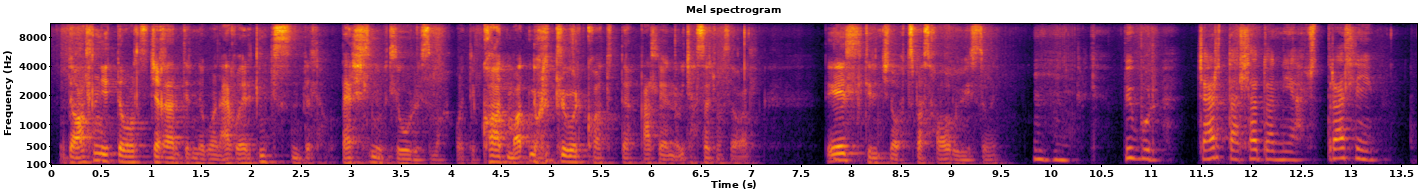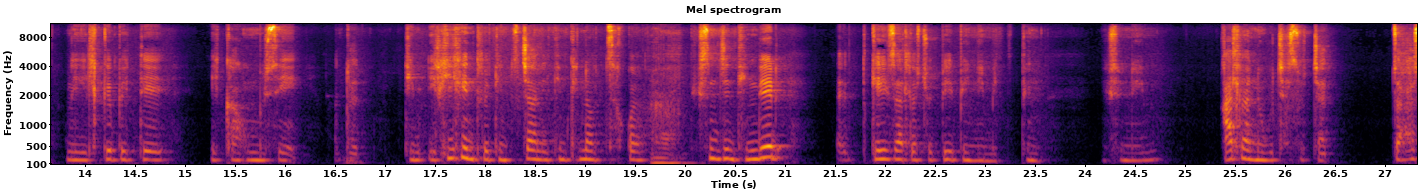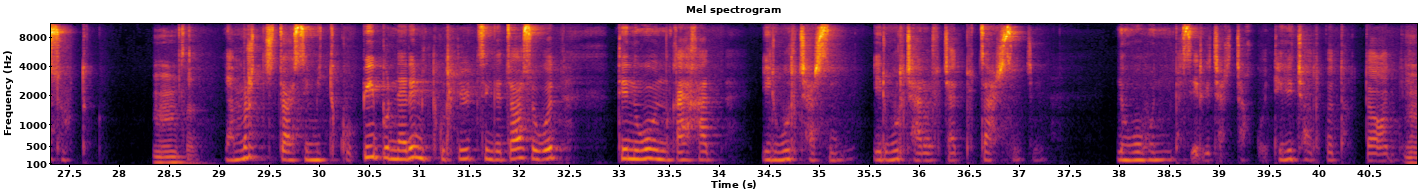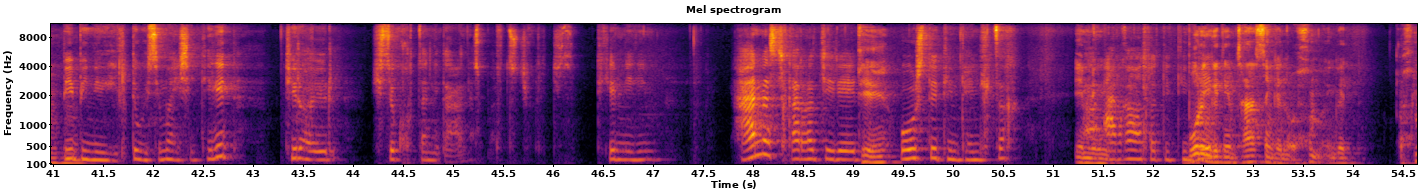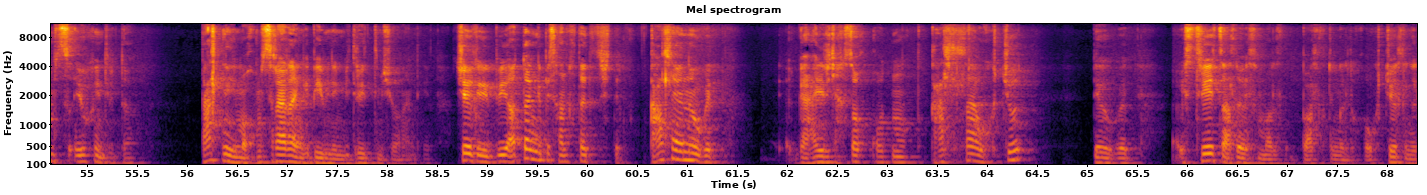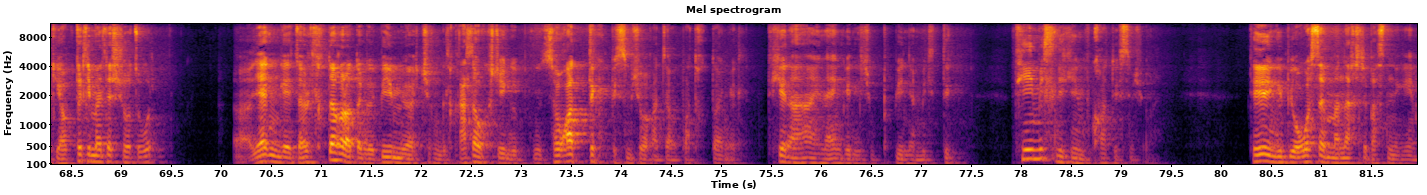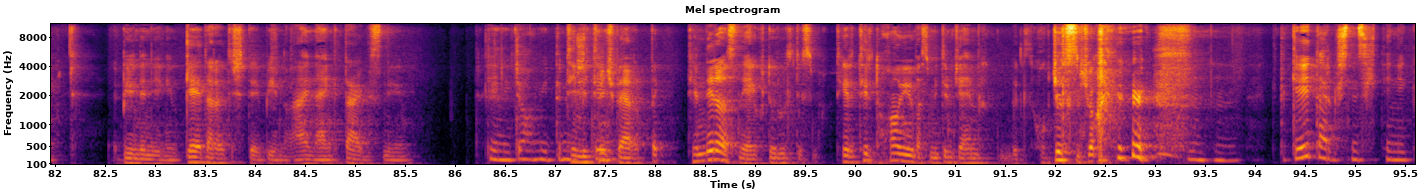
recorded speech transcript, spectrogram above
Тэгээ олон нийтэд уулзж байгаа тэр нэг арга барил нь гэсэн тэл байршлын хөдөлгөөн өөр байсан байхгүй. Тэг код мод нь хөдөлгөөн өөр кодтай гал байна гэж асууж масаагаал. Тэгээл тэр чинь уц бас хоор үйсэн байна. Аа. Би бүр 60 70-аад оны Австралийн нэг LGBT ИК хүмүүсийн одоо тийм эрхийнхээ төлөө тэмцэж байгаа нэг тийм кино үзэхгүй. Тэгсэн чинь тэн дээр э, гей залуучууд би биний мэддэг нэг шинэ юм гал байна уу гэж асуучаад зоос өгдөг. Ямар ч зоос юм мэдхгүй. Би бүр нарийн мэдхгүй л үүдс ингээ зоос өгөөд тэг нөгөө хүн гайхаад эргүүлж харсан. Эргүүлж харуулчаад буцаа харсан чинь нөгөө хүн бас эргэж харж байхгүй. Тэгэж холбоо тогтоогод би бинийг хилдэг гэсэн юм аашин. Тэгээд тэр хоёр хэсэг хугацааны дараанаас болцож эхэлж байсан. Тэгэхээр нэг юм хаанаас ч гаргаж ирээд өөртөө тийм танилцах юм арга болоод идэв. Бүр ингээд юм цаанаас ингээд ухам ингээд ухамс юу хин тэр дөө. Далд нэг юм ухамсараараа ингээд би бинийг мэдрээд юм шиг байна. Тэгээд Жишээлбэл би одоо ингэ би санахтай байдаг шүү дээ. Гал байна уу гэд ингээ хаярж асуухгүйд нь галлаа өгчөөд тэгээ үгээд стресс залуу байсан бол болт ингээл өгчөөл ингээл явдал юм байлаа шүү зүгээр. Яг ингээ зоригтойгоор одоо ингээ би юм очих ингээл галаа өгч ингээ суугааддаг байсан шүү байгаа зав бодохдоо ингээл. Тэгэхээр аа энэ анги гэж би нэг мэддэг. Тийм л нэг юм код байсан шүү. Тэгээ ингээ би угаасаа манайх чи бас нэг юм би нэг юм гэ дараад штэ би аа энэ ангидаа гэсэн нэг юм. Тийм нэг жоох мэдрэмж. Тийм мэдрэмж байгадаг тэрнээрээ бас нэг аяг дөрүүлдэгсэн баг. Тэгэхээр тэр тухайн үеийн бас мэдрэмж амар хөгжөөлсөн шүү байгаа. Гейтар гэснээс ихтэй нэг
